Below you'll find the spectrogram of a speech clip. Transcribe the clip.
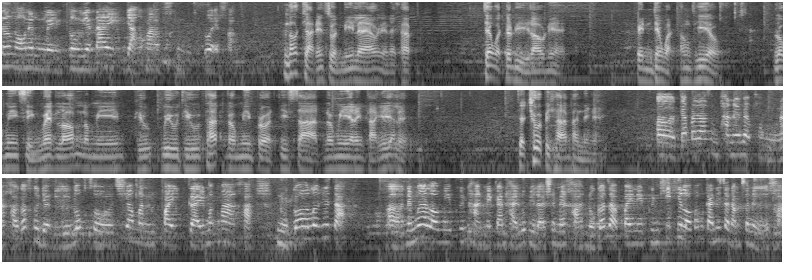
น้องๆในโรงเรียนโรงเรียนได้อย่างมากขึ้นด้วยค่ะ นอกจากในส่วนนี้แล้วเนี่ยนะครับ จังหวัดกระบี่เราเนี่ยเป็นจังหวัดท่องเที่ยว เรามีสิ่งแวดล้อม เรามีวิวทิวทัศน์ เรามีประวัติศาสตร์ เรามีอะไรต่างๆเยอะแยะเลย จะช่วยประชาสัมพันธ์ยังไงเอ่อการประชาสัมพันธ์ในแบบของหนูนะคะ ก็คือเดี๋ยวนี้โลกโซเชียลมันไปไกลมากๆค่ะ หนูก็เลือกที่จะเอ่อในเมื่อเรามีพื้นฐานในการถ่ายรูปอยู่แล้วใช่ไหมคะหนูก็จะไปในพื้นที่ที่เราต้องการที่จะนำเสนอค่ะ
